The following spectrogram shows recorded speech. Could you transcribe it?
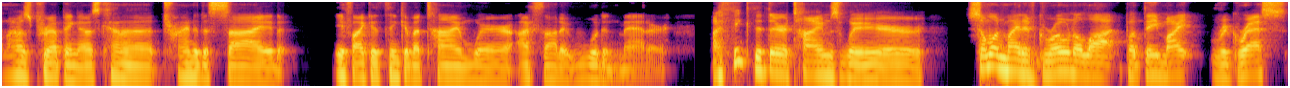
when I was prepping, I was kind of trying to decide if I could think of a time where I thought it wouldn't matter. I think that there are times where someone might have grown a lot, but they might regress.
